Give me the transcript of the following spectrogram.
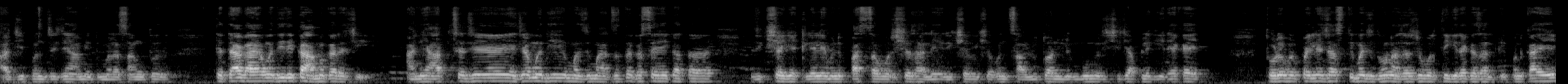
आजी पण जे आम्ही तुम्हाला सांगतो तर त्या गायामध्ये ते कामं करायची. आणि आजच्या जे ह्याच्यामध्ये म्हणजे माझं तर कसं आहे का आता रिक्षा घेतलेले म्हणजे पाच सहा वर्ष झाले रिक्षा विक्षा पण चालवतो आणि लिंबू मिरचीचे आपले गिऱ्हाईक आहेत. थोडेफार पहिले जास्ती म्हणजे दोन हजारच्या वरती गिऱ्हाईक झालते. पण काय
